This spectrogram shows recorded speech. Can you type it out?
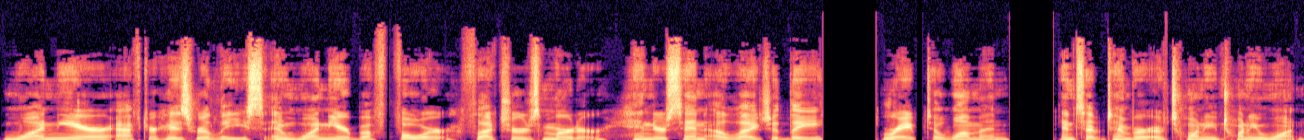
One year after his release and one year before Fletcher's murder, Henderson allegedly raped a woman in September of 2021.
